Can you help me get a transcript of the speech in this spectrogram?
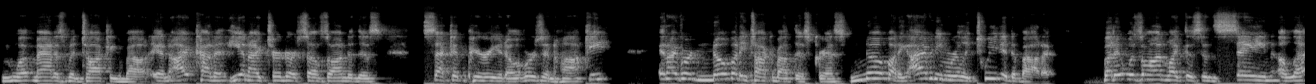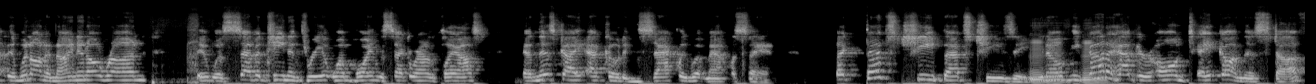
what Matt has been talking about. And I kind of, he and I turned ourselves on to this second period overs in hockey. And I've heard nobody talk about this, Chris. Nobody. I haven't even really tweeted about it, but it was on like this insane. It went on a nine and zero oh run. It was 17 and three at one point in the second round of the playoffs. And this guy echoed exactly what Matt was saying. Like that's cheap. That's cheesy. Mm-hmm, you know, you mm-hmm. got to have your own take on this stuff.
